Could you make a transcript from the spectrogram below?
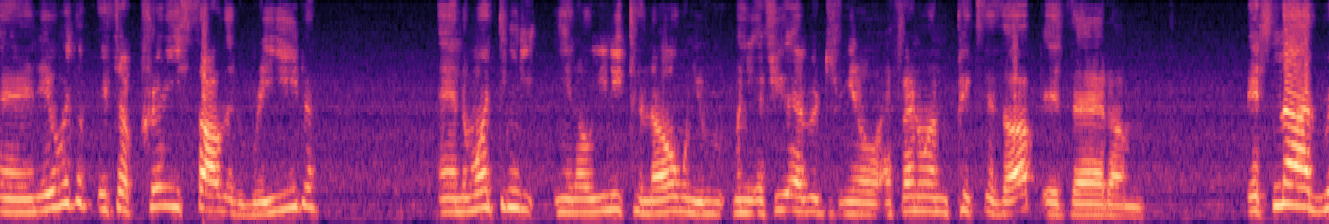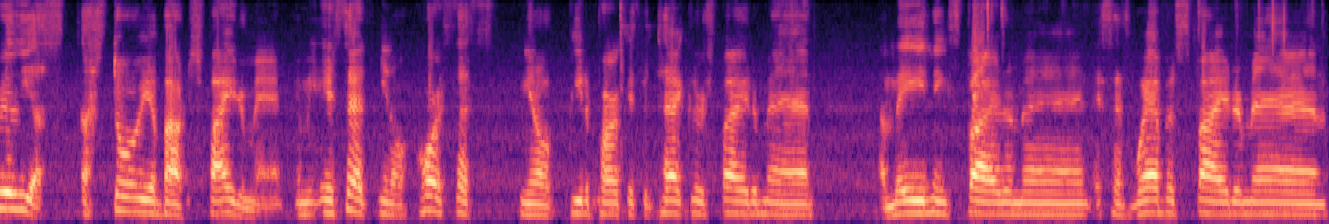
And it was a, it's a pretty solid read. And the one thing you, know you need to know when you when you, if you ever you know if anyone picks this up is that um it's not really a, a story about Spider-Man. I mean, it said you know of course that's you know, Peter Parker, Spectacular Spider-Man, Amazing Spider-Man, it says Web of Spider-Man.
